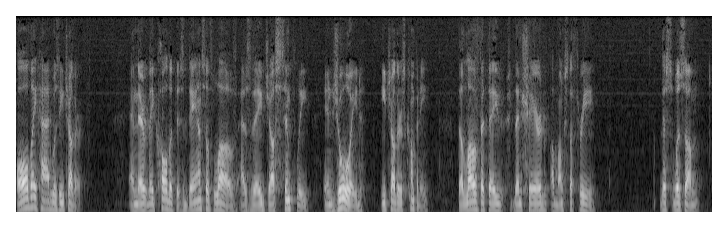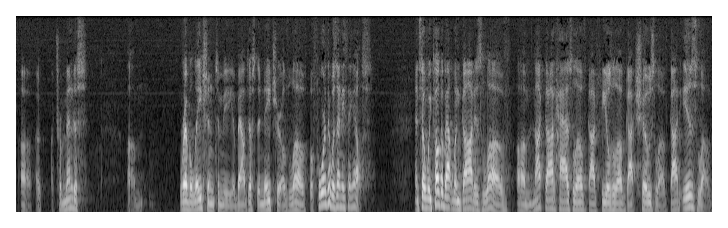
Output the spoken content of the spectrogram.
All they had was each other. And they called it this dance of love as they just simply enjoyed each other's company, the love that they then shared amongst the three. This was um, a, a, a, tremendous um, revelation to me about just the nature of love before there was anything else. And so when we talk about when God is love, um, not God has love, God feels love, God shows love. God is love.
